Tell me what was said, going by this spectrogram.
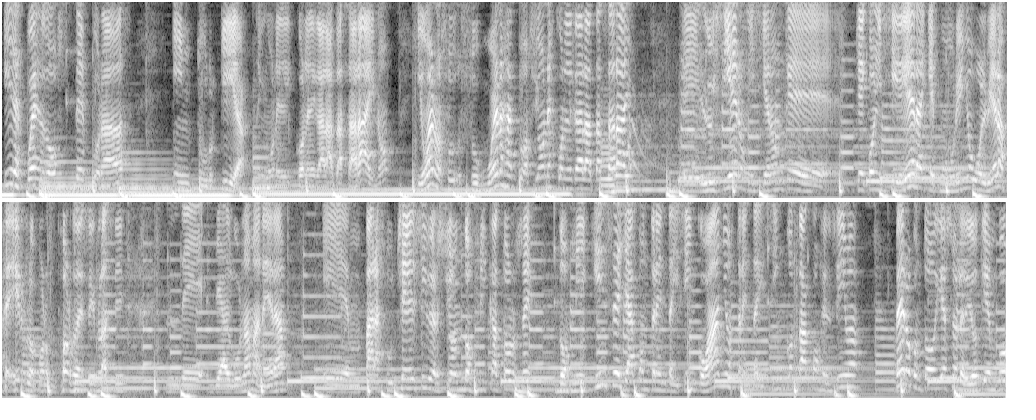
y después dos temporadas en Turquía con el, Galatasaray, ¿no? Y bueno, sus buenas actuaciones con el Galatasaray eh, lo hicieron, hicieron que, que, coincidiera y que Mourinho volviera a pedirlo, por, por decirlo así, de, de alguna manera. Em, para su Chelsea versión 2014-2015, ya con 35 años, 35 tacos encima, pero con todo y eso le dio tiempo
